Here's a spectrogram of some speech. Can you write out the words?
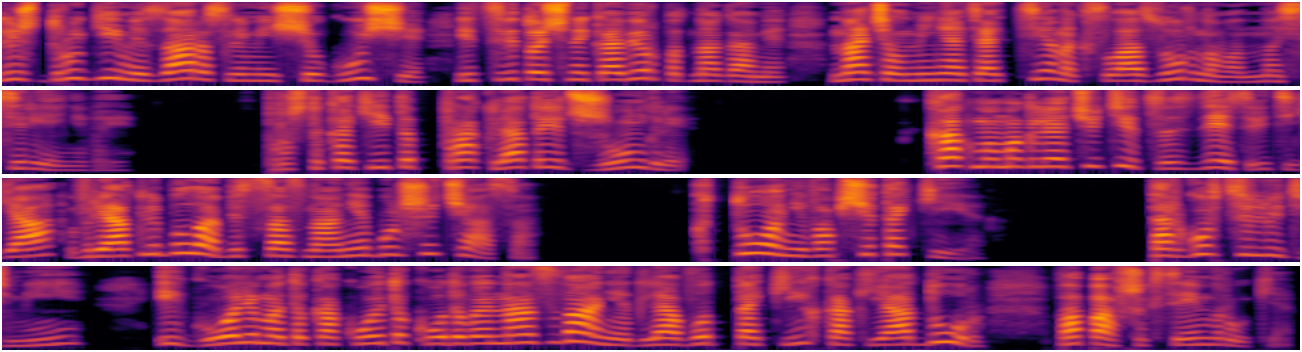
лишь другими зарослями еще гуще, и цветочный ковер под ногами начал менять оттенок с лазурного на сиреневый. Просто какие-то проклятые джунгли. Как мы могли очутиться здесь, ведь я вряд ли была без сознания больше часа. Кто они вообще такие? Торговцы людьми? И голем — это какое-то кодовое название для вот таких, как я, дур, попавшихся им в руки.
